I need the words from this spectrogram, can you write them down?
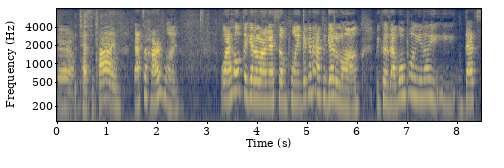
Girl, the test of time that's a hard one. Well, I hope they get along at some point. They're gonna have to get along because at one point, you know, you, you, that's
